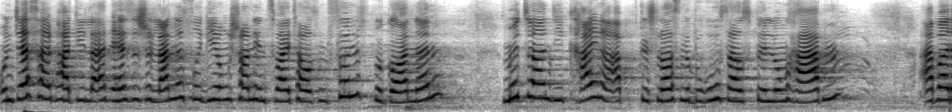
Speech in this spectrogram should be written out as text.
Und deshalb hat die Hessische Landesregierung schon in 2005 begonnen, Müttern, die keine abgeschlossene Berufsausbildung haben, aber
